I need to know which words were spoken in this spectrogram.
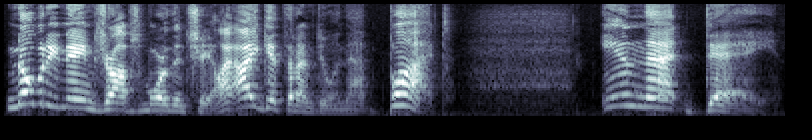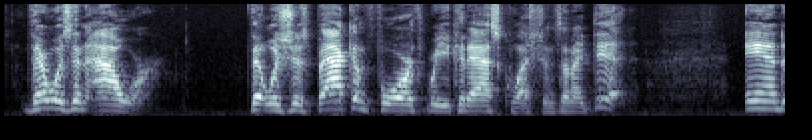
nobody name drops more than Chael. I, I get that I'm doing that. But in that day, there was an hour that was just back and forth where you could ask questions, and I did. And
